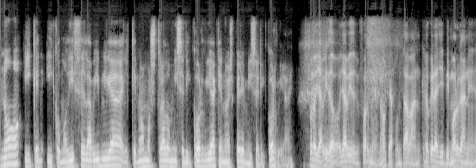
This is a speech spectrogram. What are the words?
no, y que, y como dice la Biblia, el que no ha mostrado misericordia, que no espere misericordia. ¿eh? Bueno, ya ha habido, ya ha habido informes, ¿no? Que apuntaban, creo que era JP Morgan, eh,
